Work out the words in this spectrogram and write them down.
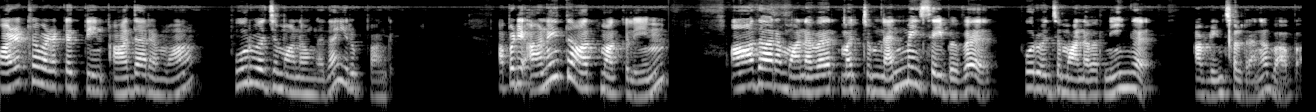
பழக்க வழக்கத்தின் ஆதாரமா பூர்வஜமானவங்க தான் இருப்பாங்க. அப்படி அனைத்து ஆத்மாக்களின் ஆதாரமானவர் மற்றும் நன்மை செய்பவர் பூர்வஜமானவர் நீங்க அப்படின்னு சொல்றாங்க பாபா.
